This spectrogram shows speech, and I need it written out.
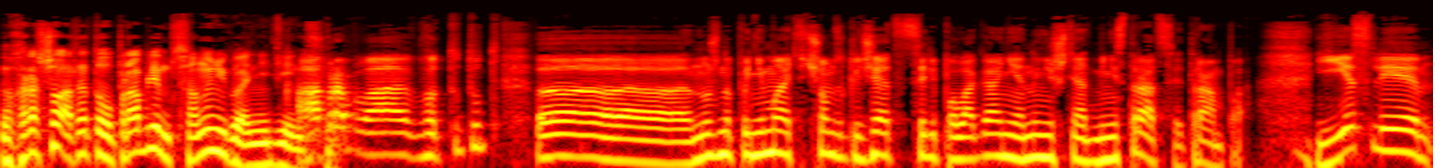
Ну хорошо, от этого проблем все равно никуда не денется. А, а вот тут, тут э, нужно понимать, в чем заключается целеполагание нынешней администрации Трампа. Если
